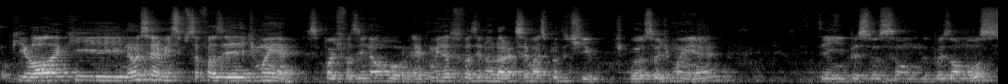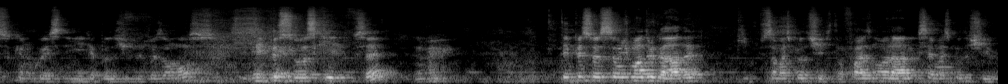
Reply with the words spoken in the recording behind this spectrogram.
o que rola é que não necessariamente você precisa fazer de manhã. Você pode fazer, não, é recomendado fazer no horário que você é mais produtivo. Tipo, eu sou de manhã, tem pessoas que são depois do almoço, que eu não conheço ninguém que é produtivo depois do almoço. E tem pessoas que. Você? Tem pessoas que são de madrugada, que são mais produtivas. Então faz no horário que você é mais produtivo.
